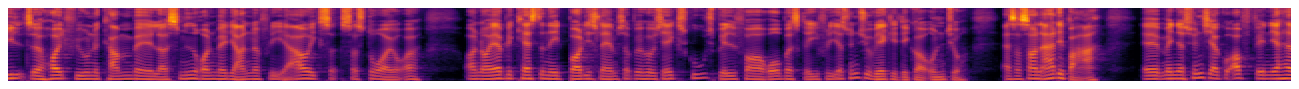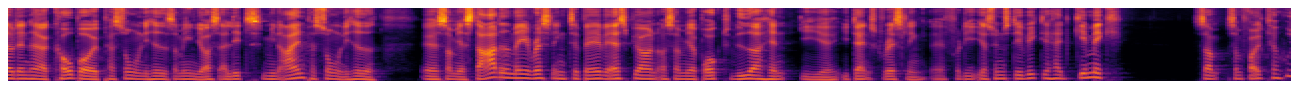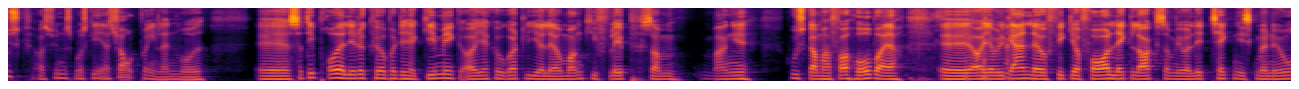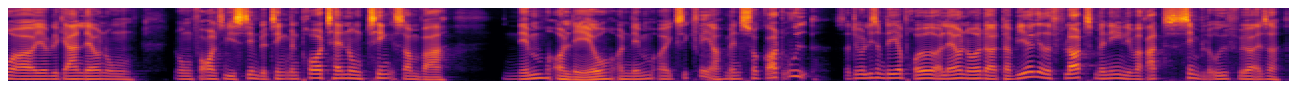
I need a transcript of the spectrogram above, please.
vildt øh, højtflyvende kampe, eller smide rundt med de andre, fordi jeg er jo ikke så, så stor jo. Og, og når jeg bliver kastet ned i et body slam, så behøver jeg ikke skuespil for at råbe og skrige, fordi jeg synes jo virkelig, det gør ondt jo. Altså sådan er det bare. Øh, men jeg synes, jeg kunne opfinde, jeg havde jo den her cowboy-personlighed, som egentlig også er lidt min egen personlighed, øh, som jeg startede med i wrestling tilbage ved Asbjørn, og som jeg brugt videre hen i, øh, i dansk wrestling. Øh, fordi jeg synes, det er vigtigt at have et gimmick, som, som folk kan huske, og synes måske er sjovt på en eller anden måde. Øh, så det prøvede jeg lidt at køre på det her gimmick, og jeg kan jo godt lide at lave monkey flip, som mange husker mig for, håber jeg. Øh, og jeg vil gerne lave figure four leg lock, som jo er lidt teknisk manøvre, og jeg vil gerne lave nogle, nogle forholdsvis simple ting, men prøve at tage nogle ting, som var nemme at lave og nemme at eksekvere, men så godt ud. Så det var ligesom det, jeg prøvede at lave noget, der, der virkede flot, men egentlig var ret simpelt at udføre. Altså,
